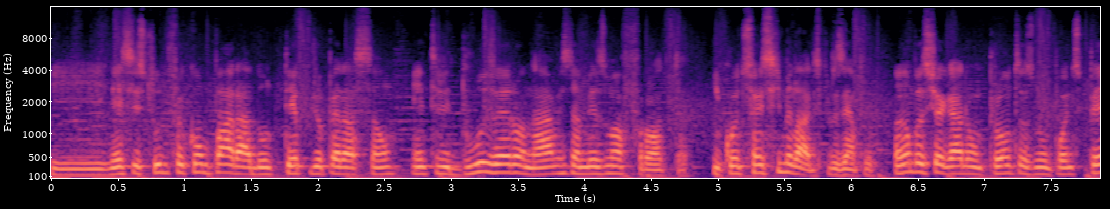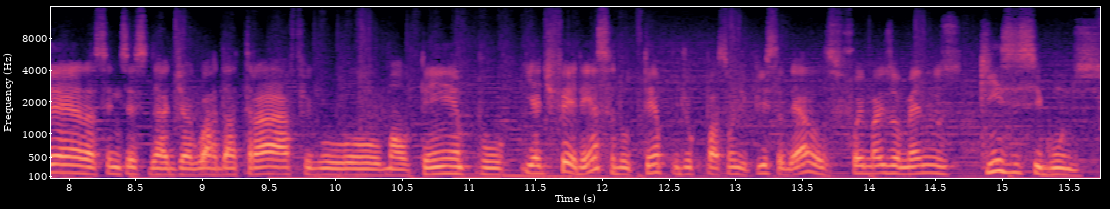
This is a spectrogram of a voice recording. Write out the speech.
e nesse estudo foi comparado um tempo de operação entre duas aeronaves da mesma frota, em condições similares. Por exemplo, ambas chegaram prontas num ponto de espera, sem necessidade de aguardar tráfego ou mau tempo. E a diferença no tempo de ocupação de pista delas foi mais ou menos 15 segundos.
